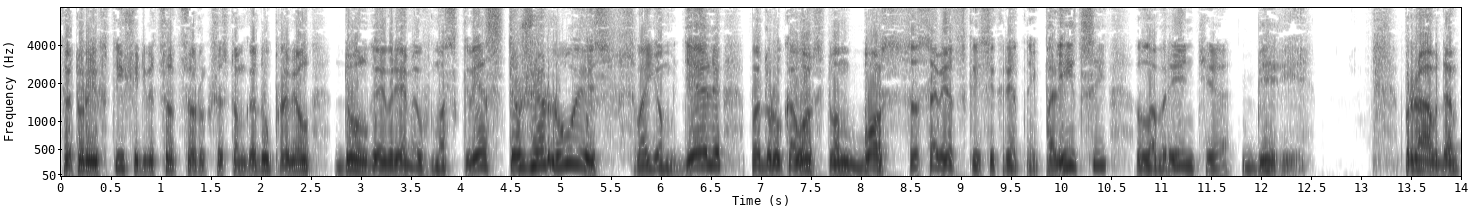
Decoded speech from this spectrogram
который в 1946 году провел долгое время в Москве, стажируясь в своем деле под руководством босса советской секретной полиции Лаврентия Берии. Правда,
